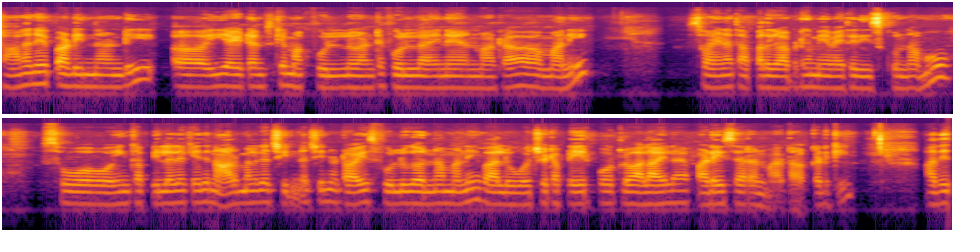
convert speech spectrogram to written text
చాలానే పడిందండి. ఈ ఐటమ్స్కి మాకు ఫుల్ అంటే ఫుల్ అయినాయి అనమాట మనీ. సో అయినా తప్పదు కాబట్టి మేమైతే తీసుకున్నాము. సో ఇంకా పిల్లలకైతే నార్మల్గా చిన్న చిన్న టాయ్స్ ఫుల్గా ఉన్నామని వాళ్ళు వచ్చేటప్పుడు ఎయిర్పోర్ట్లో అలా ఇలా పడేశారనమాట అక్కడికి. అదే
